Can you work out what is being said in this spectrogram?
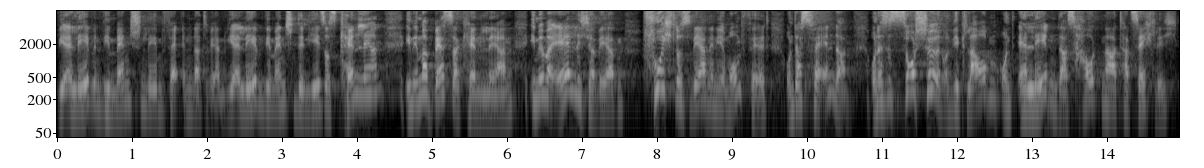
wir erleben, wie Menschenleben verändert werden. Wir erleben, wie Menschen den Jesus kennenlernen, ihn immer besser kennenlernen, ihm immer ähnlicher werden, furchtlos werden in ihrem Umfeld und das verändern. Und es ist so schön und wir glauben und erleben das hautnah tatsächlich.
